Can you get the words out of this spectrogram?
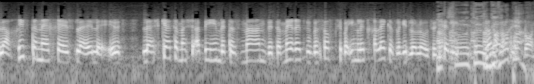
להרחיב את הנכס, להשקיע את המשאבים ואת הזמן ואת המרץ, ובסוף כשבאים להתחלק אז להגיד לא, לא, זה אה, שלי, לא בחשבון.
